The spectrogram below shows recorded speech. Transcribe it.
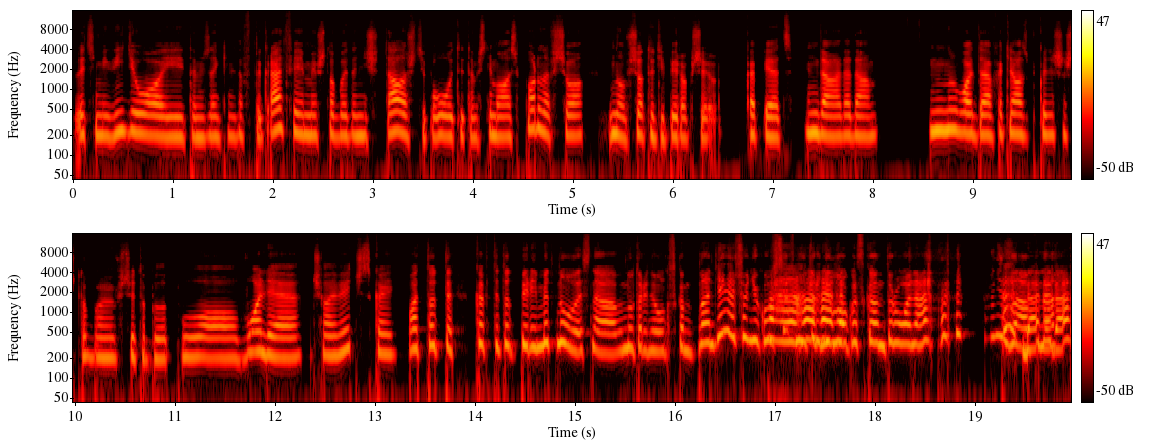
этими видео и там, не знаю, какими-то фотографиями, чтобы это не считалось, типа, о, ты там снималась порно, все, ну, все ты теперь вообще капец. Да, да, да. Ну вот, да, хотелось бы, конечно, чтобы все это было по воле человеческой. Вот тут ты, как ты тут переметнулась на внутренний локус контроля. Надеюсь, у них у всех внутренний локус контроля. Внезапно. Да-да-да.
